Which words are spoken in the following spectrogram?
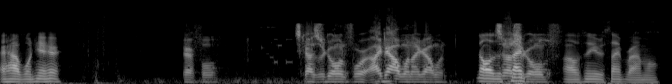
I have one here. Careful. These guys are going for it. I got one, I got one. No, the These guys are sniper. going f- I was thinking of sniper ammo.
